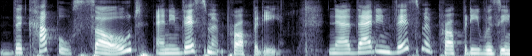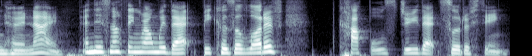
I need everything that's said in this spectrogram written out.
the couple sold an investment property. Now, that investment property was in her name, and there's nothing wrong with that because a lot of couples do that sort of thing.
